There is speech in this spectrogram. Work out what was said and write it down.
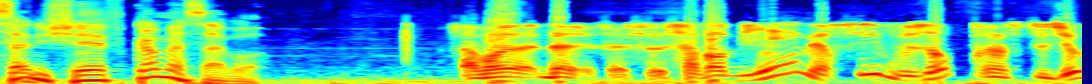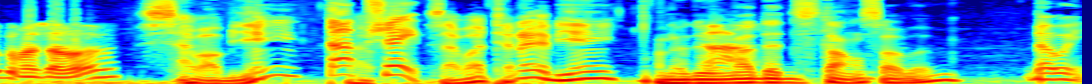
Salut chef, comment ça va? Ça va, de- ça, ça- ça va bien, merci. Vous autres, en studio, comment ça va? Ça va bien? Top shape. Ça va très bien. On a deux mètres de distance, ça va? Ben oui.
